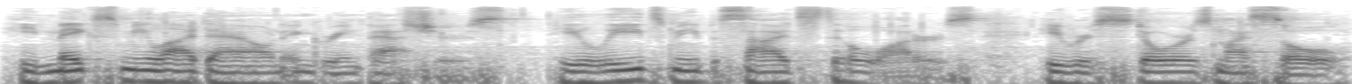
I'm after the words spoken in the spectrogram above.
He makes me lie down in green pastures. He leads me beside still waters. He restores my soul.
